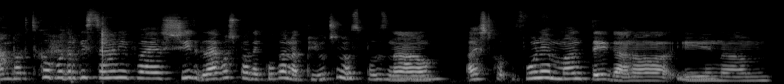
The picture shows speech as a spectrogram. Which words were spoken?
Ampak tako po drugi strani pa je šit, kdaj boš pa nekoga na ključno spoznal. A veš, tako, ful je manj tega. No, in, um,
